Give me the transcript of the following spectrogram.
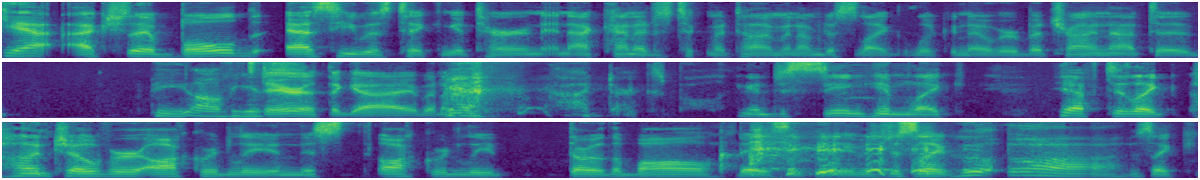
Yeah, actually, I bowled as he was taking a turn, and I kind of just took my time, and I'm just like looking over, but trying not to be obvious. stare at the guy, but I'm like, God, Dirk's bowling, and just seeing him like have to like hunch over awkwardly and just awkwardly throw the ball. Basically, it was just like, oh, it was like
